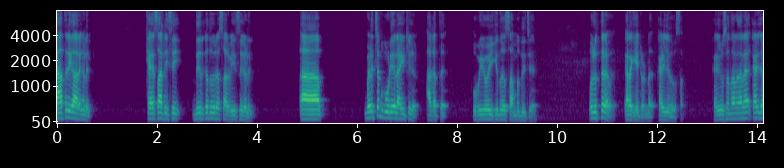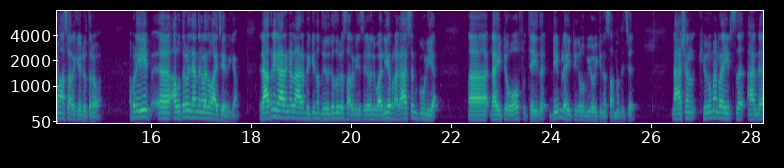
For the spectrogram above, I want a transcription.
രാത്രി കാലങ്ങളിൽ K S R T C ദീർഘദൂര സർവീസുകളിൽ വെളിച്ചം കൂടിയ ലൈറ്റുകൾ അകത്ത് ഉപയോഗിക്കുന്നത് സംബന്ധിച്ച് ഒരു ഉത്തരവ് ഇറക്കിയിട്ടുണ്ട് കഴിഞ്ഞ ദിവസം. കഴിഞ്ഞ ദിവസം എന്ന് പറഞ്ഞാൽ കഴിഞ്ഞ മാസം ഇറക്കിയ ഒരു ഉത്തരവാണ്. അപ്പോൾ ഈ ആ, ഉത്തരവ് ഞാൻ നിങ്ങളത് വായിച്ചു കേൾപ്പിക്കാം. രാത്രി കാലങ്ങളിൽ ആരംഭിക്കുന്ന ദീർഘദൂര സർവീസുകളിൽ വലിയ പ്രകാശം കൂടിയ ലൈറ്റ് ഓഫ് ചെയ്ത് ഡിം ലൈറ്റുകൾ ഉപയോഗിക്കുന്നത് സംബന്ധിച്ച് national human rights and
